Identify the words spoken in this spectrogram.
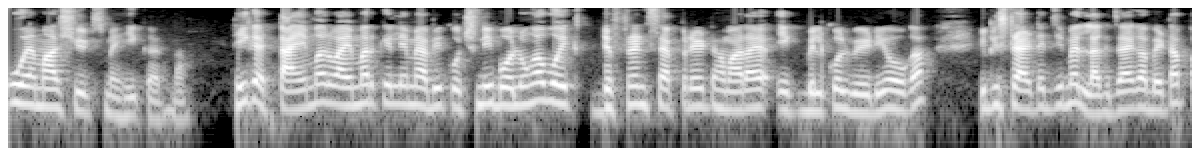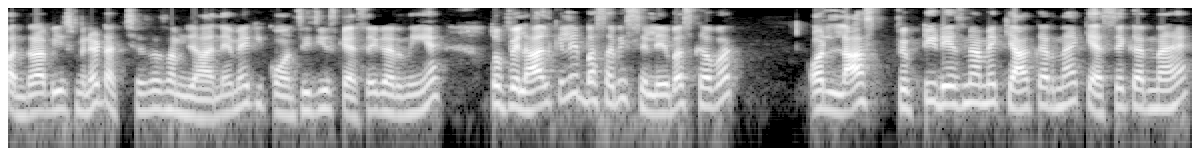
ओ एम आर शीट्स में ही करना। ठीक है टाइमर वाइमर के लिए मैं अभी कुछ नहीं बोलूँगा, वो एक डिफरेंट सेपरेट हमारा एक बिल्कुल वीडियो होगा, क्योंकि स्ट्रैटेजी में लग जाएगा बेटा पंद्रह बीस मिनट अच्छे से समझाने में कि कौन सी चीज़ कैसे करनी है। तो फ़िलहाल के लिए बस अभी सिलेबस कवर और लास्ट फिफ्टी डेज़ में हमें क्या करना है, कैसे करना है,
